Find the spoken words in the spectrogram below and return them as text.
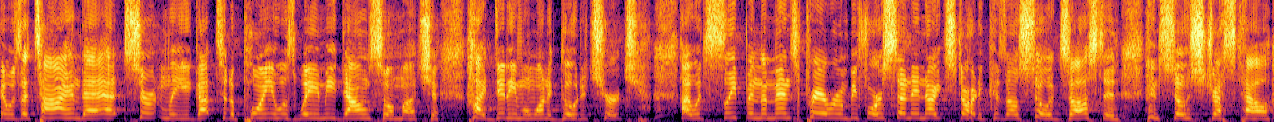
It was a time that certainly got to the point it was weighing me down so much. I didn't even want to go to church. I would sleep in the men's prayer room before Sunday night started because I was so exhausted and so stressed out.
